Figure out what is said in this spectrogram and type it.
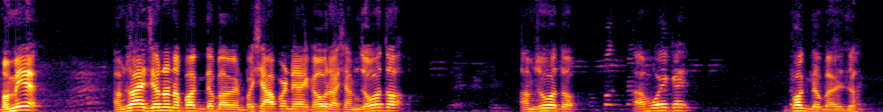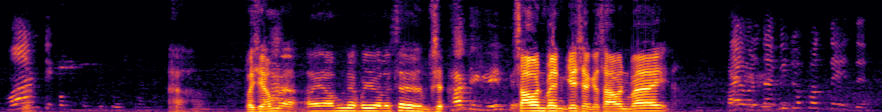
મમ્મી આમ જો જેનો ના પગ દબાવે ને પછી આપણને આ ખવડાવશે આમ જોવો તો. આમ જોવો તો. આમ હોય કઈ? પગ દબાવે જો. હા. પછી હમણાં અમને પછી ઓલો. સાવનભાઈ ને કહે છે કે સાવનભાઈ કાંઈ વળતા બીજો પગ દઈ દે સોય ત્રીજો પગ દઈ દે અને ચાર પગ હોય કા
